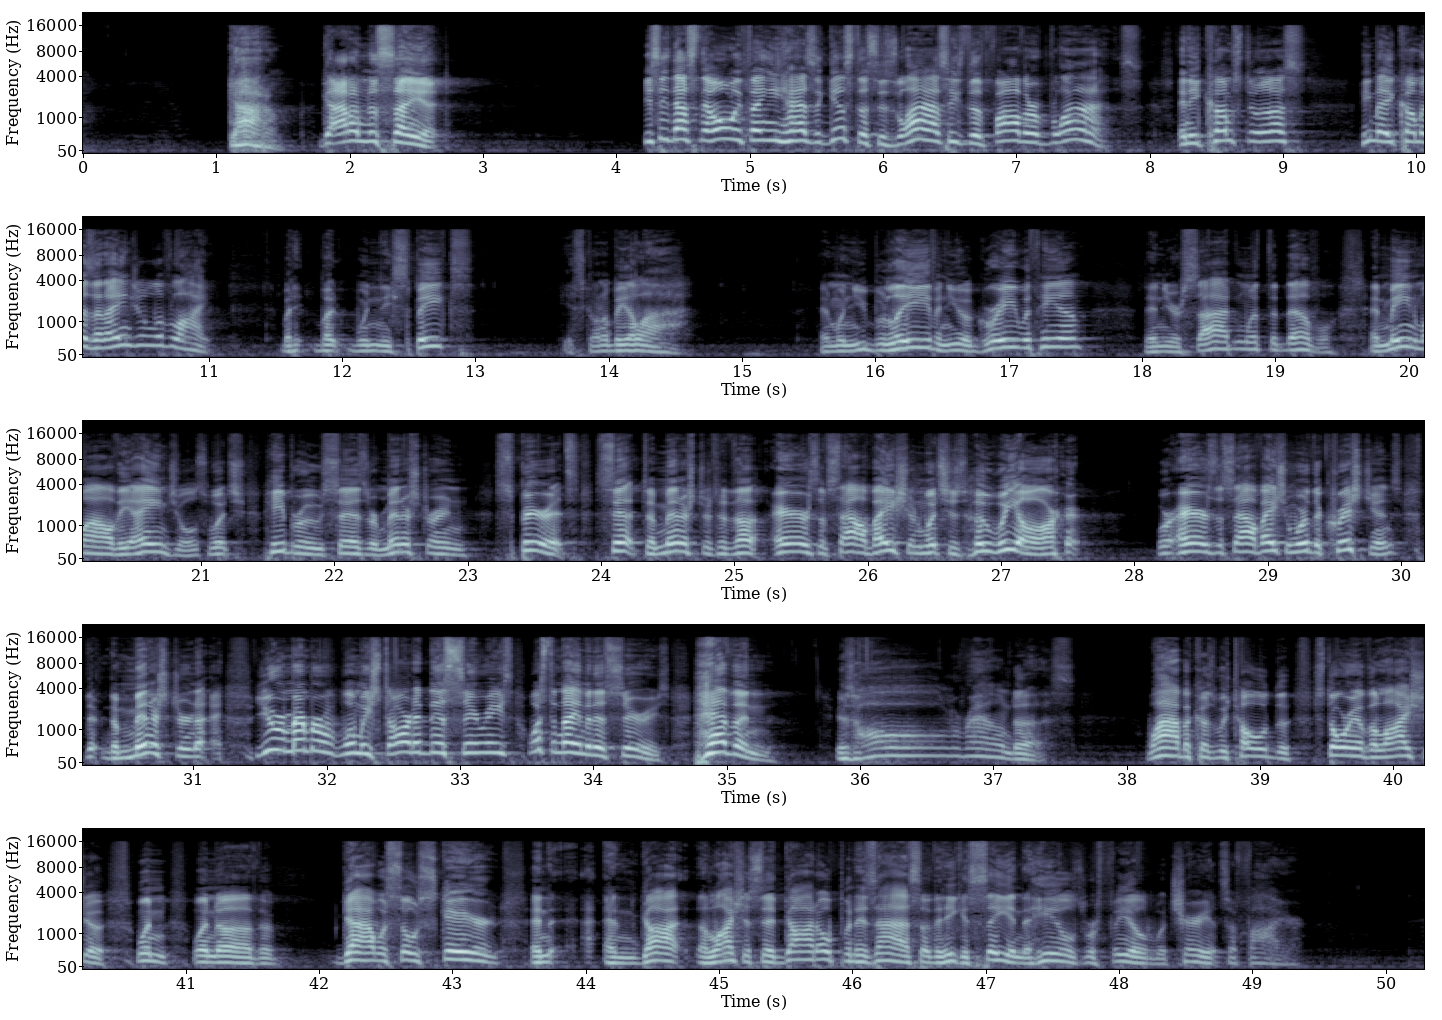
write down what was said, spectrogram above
Got him. Got him to say it." You see, that's the only thing he has against us is lies. He's the father of lies. And he comes to us, he may come as an angel of light, but, but when he speaks, it's going to be a lie. And when you believe and you agree with him, then you're siding with the devil. And meanwhile, the angels, which Hebrews says are ministering spirits sent to minister to the heirs of salvation, which is who we are, We're heirs of salvation. We're the Christians. The, the minister. You remember when we started this series? What's the name of this series? Heaven is all around us. Why? Because we told the story of Elisha when, when uh, the guy was so scared and, and God, Elisha said, God opened his eyes so that he could see, and the hills were filled with chariots of fire.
